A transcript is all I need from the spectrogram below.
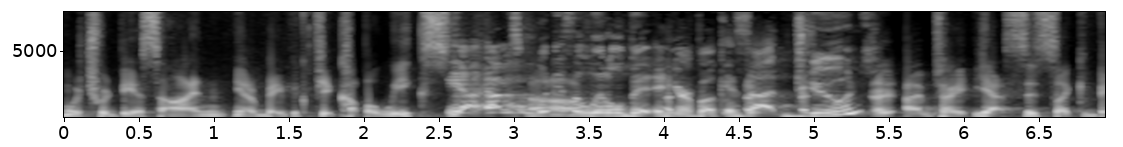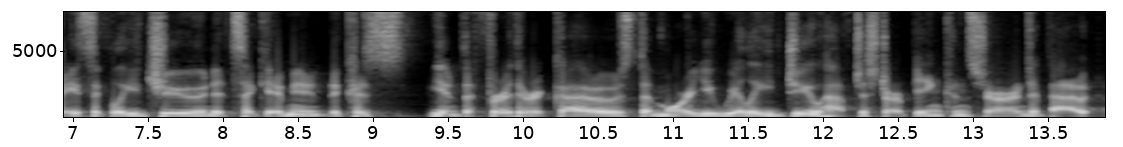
which would be a sign, you know, maybe a few, couple weeks. Yeah. Was, what um, is a little bit in your book? Is that June? I'm sorry. Yes. It's like basically June. It's like, I mean, because, you know, the further it goes, the more you really do have to start being concerned about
